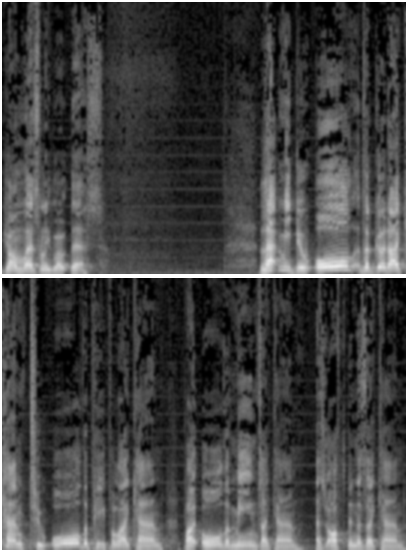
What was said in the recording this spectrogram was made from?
John Wesley wrote this Let me do all the good I can to all the people I can by all the means I can, as often as I can,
